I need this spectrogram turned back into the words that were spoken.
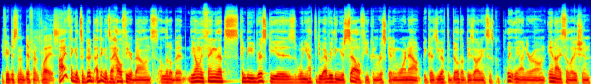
if you're just in a different place. I think it's a good. I think it's a healthier balance a little bit. The only thing that's can be risky is when you have to do everything yourself. You can risk getting worn out because you have to build up these audiences completely on your own in isolation,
